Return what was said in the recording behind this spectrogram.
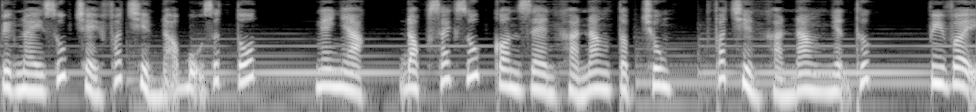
việc này giúp trẻ phát triển não bộ rất tốt. Nghe nhạc, đọc sách giúp con rèn khả năng tập trung, phát triển khả năng nhận thức. Vì vậy,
